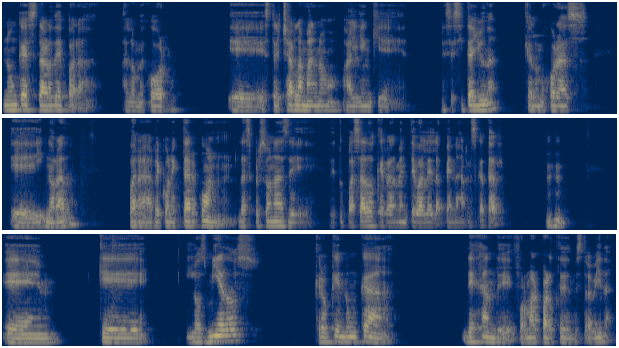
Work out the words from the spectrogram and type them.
Nunca es tarde para a lo mejor eh, estrechar la mano a alguien que necesita ayuda, que a lo mejor has eh, ignorado, para reconectar con las personas de, tu pasado que realmente vale la pena rescatar. Em, que los miedos creo que nunca dejan de formar parte de nuestra vida.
